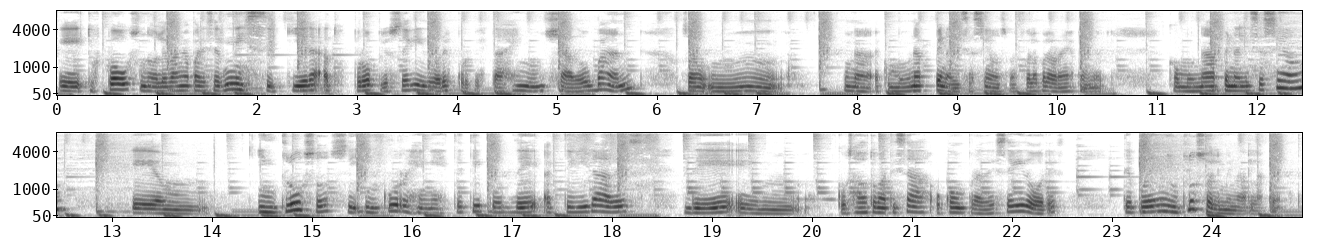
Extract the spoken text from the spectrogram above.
Eh, tus posts no le van a aparecer ni siquiera a tus propios seguidores porque estás en un shadow ban o sea, una, como una penalización, se me fue la palabra en español, como una penalización, em, incluso si incurres en este tipo de actividades de em, cosas automatizadas o compra de seguidores, te pueden incluso eliminar la cuenta.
